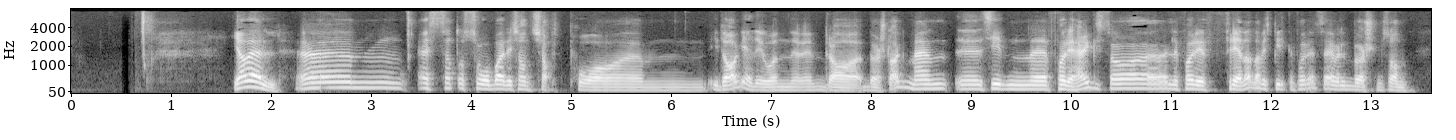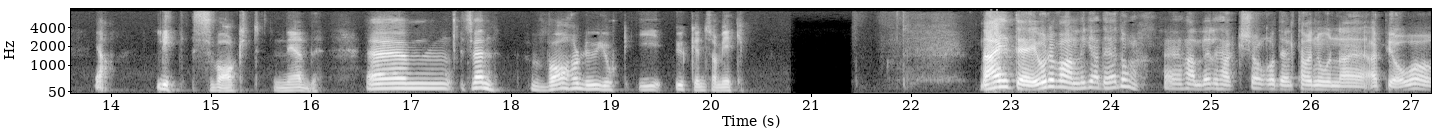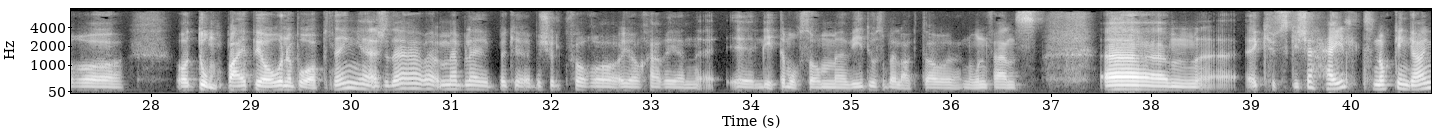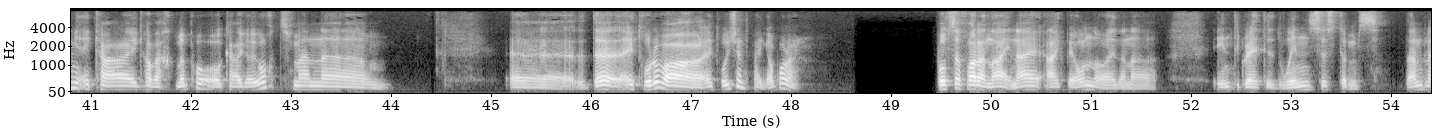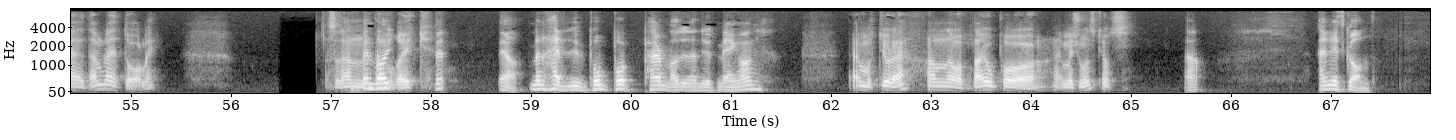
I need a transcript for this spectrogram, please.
Ja vel. eh, jeg satt og så bare sånn kjapt på eh, I dag er det jo en eh, bra børsdag, men eh, siden eh, forrige helg, så, eller forrige fredag, da vi spilte forrige, så er vel børsen sånn ja, litt svakt ned. Eh, Sven, hva har du gjort i uken som gikk? Nei, det er jo det vanlige, det, da. Jeg handler litt aksjer og deltar i noen IPO-er. Og, og dumpe IPO-ene på åpning. Er ikke det vi ble beskyldt for å gjøre her i en eh, lite morsom video som ble laget av noen fans. Ehm, jeg husker ikke helt nok en gang hva jeg har vært med på og hva jeg har gjort, men ehm, eh, det, jeg tror det var Jeg tror jeg tjente penger på det. Bortsett fra denne ene IPO-en denne Integrated Wind Systems. Den ble, den ble dårlig. Så den, Men den røyk. Ja, Men hev du på, på perma du den ut med en gang? Jeg måtte jo det. Han åpna jo på emisjonskurs. Ja. And it's gone.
